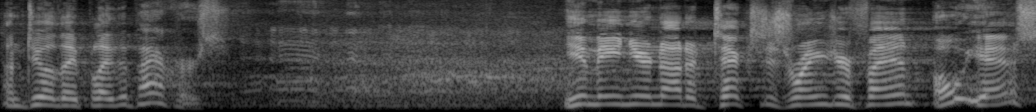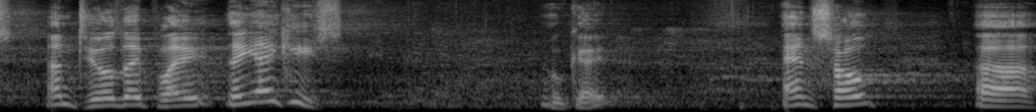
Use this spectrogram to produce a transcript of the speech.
until they play the Packers. You mean you're not a Texas Ranger fan? Oh, yes, until they play the Yankees. Okay? And so, uh,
